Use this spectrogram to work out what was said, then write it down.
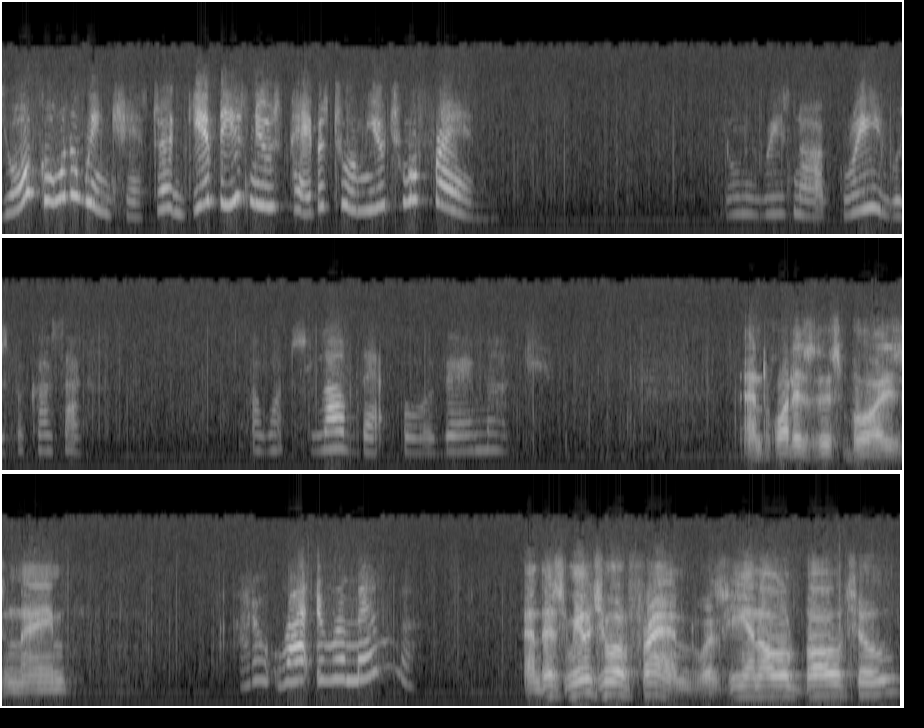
you're going to Winchester, give these newspapers to a mutual friend. The only reason I agreed was because I, I once loved that boy very much. And what is this boy's name? I don't rightly remember. And this mutual friend, was he an old beau, too?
